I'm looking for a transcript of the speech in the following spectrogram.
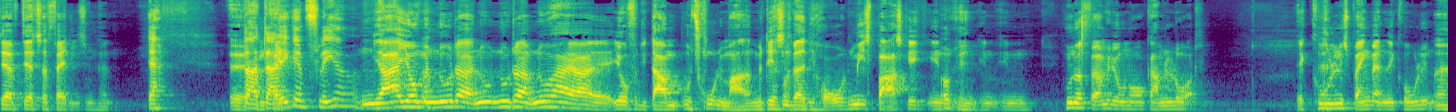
det har, det har taget fat i simpelthen. Ja. Øh, Der, der er ikke flere... Ja, jo, men nu, er der, nu, nu, er der, nu har jeg... øh, Jo, fordi der er utrolig meget, men det har sådan været de hårde, den mest barske, ikke? En, Okay. en, en, en 140 millioner år gammel lort. Kuglen ja. i springvandet i Kolin. Ja.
